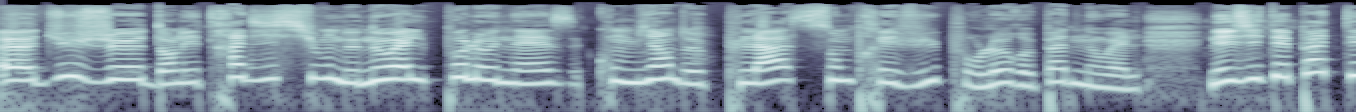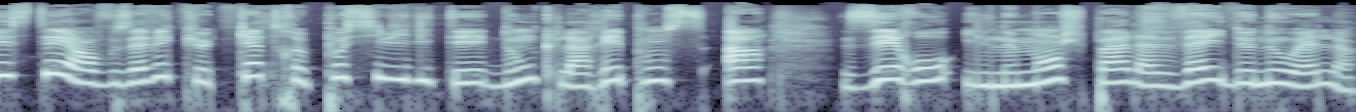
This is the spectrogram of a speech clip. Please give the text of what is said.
euh, du jeu. Dans les traditions de Noël polonaises, combien de plats sont prévus pour le repas de Noël? N'hésitez pas à tester, hein, vous avez que quatre possibilités. Donc la réponse A, 0, il ne mange pas la veille de Noël.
